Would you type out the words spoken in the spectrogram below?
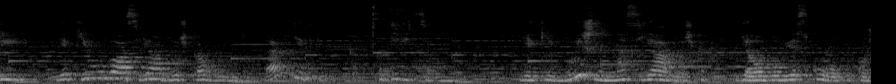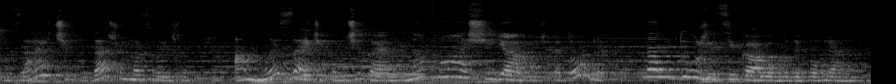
Надішліть, які у вас яблучка вийдуть, так, дітки? Подивіться мені, які вийшли в нас яблучка. Я обов'язково покажу зайчику, да, що в нас вийшло. А ми з зайчиком чекаємо на ваші яблучка, добре? Нам дуже цікаво буде поглянути.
